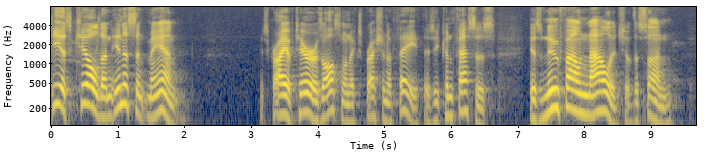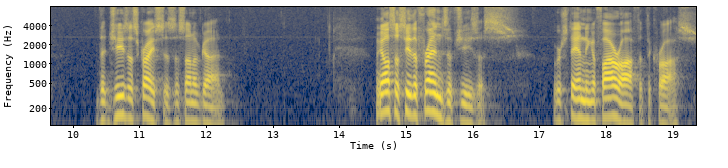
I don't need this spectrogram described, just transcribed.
he has killed an innocent man. His cry of terror is also an expression of faith as he confesses his newfound knowledge of the Son, that Jesus Christ is the Son of God. We also see the friends of Jesus who are standing afar off at the cross.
